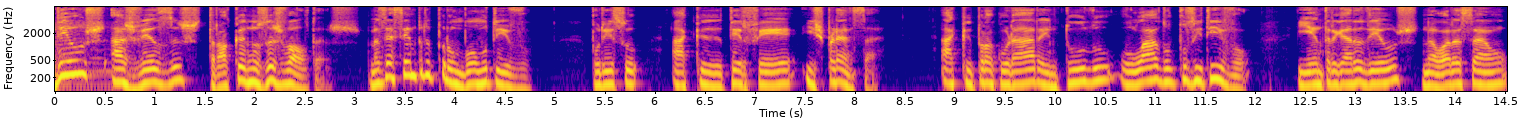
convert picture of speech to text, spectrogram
Deus, às vezes, troca-nos as voltas, mas é sempre por um bom motivo. Por isso, há que ter fé e esperança. Há que procurar em tudo o lado positivo e entregar a Deus, na oração,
